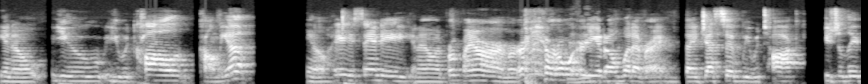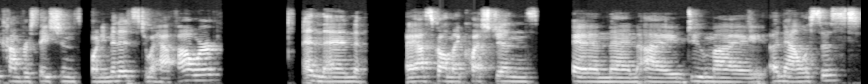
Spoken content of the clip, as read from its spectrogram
You know, you you would call call me up. You know, hey Sandy, you know I broke my arm, or or, or you know whatever. I digested. We would talk. Usually, conversation's twenty minutes to a half hour, and then I ask all my questions, and then I do my analysis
